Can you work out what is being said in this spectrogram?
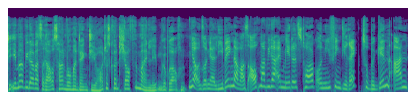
die immer wieder was raushauen, wo man denkt, ja, das könnte ich auch für mein Leben gebrauchen. Ja, und Sonja Liebing, da war es auch mal wieder ein Mädelstalk und die fing direkt zu Beginn an,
